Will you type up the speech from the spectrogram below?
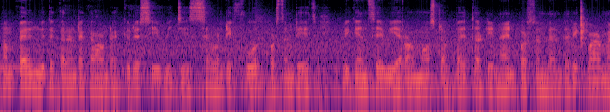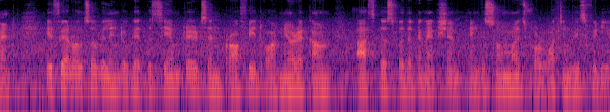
Comparing with the current account accuracy which is 74 percentage we can say we are almost up by 39 percent than the requirement. If you are also willing to get the same trades and profit on your account ask us for the connection. Thank you so much for watching this video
